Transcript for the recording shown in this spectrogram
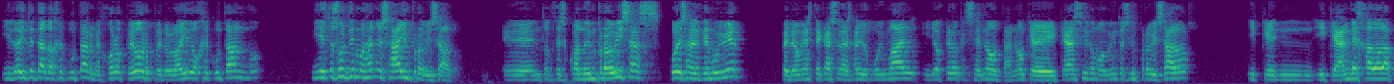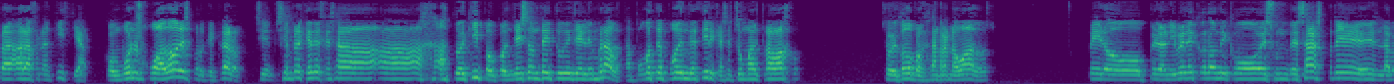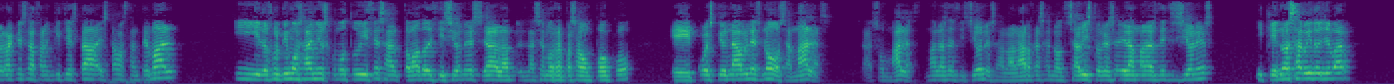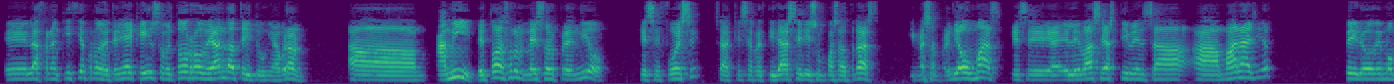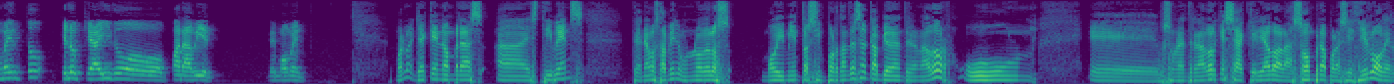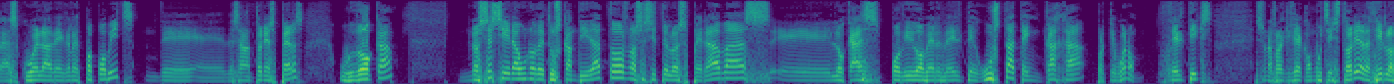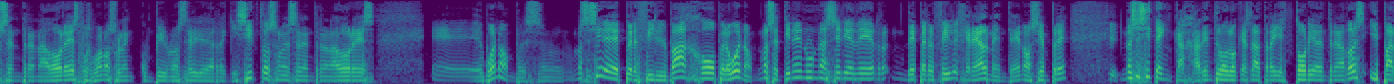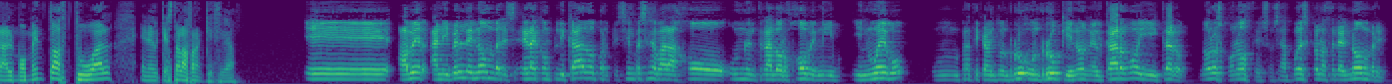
y lo ha intentado ejecutar mejor o peor, pero lo ha ido ejecutando y estos últimos años ha improvisado. Eh, entonces, cuando improvisas, puede salirte muy bien, pero en este caso le ha salido muy mal y yo creo que se nota, ¿no? Que, han sido movimientos improvisados y que, han dejado a la, franquicia con buenos jugadores, porque claro, si- siempre que dejes a, tu equipo con Jason Tatum y Jalen Brown, tampoco te pueden decir que has hecho un mal trabajo, sobre todo porque están renovados. Pero, a nivel económico es un desastre, la verdad que la franquicia está, está bastante mal y los últimos años, como tú dices, han tomado decisiones, ya la- las hemos repasado un poco, eh, cuestionables, no, o sea, malas. O sea, son malas, malas decisiones. A la larga se, ha visto que eran malas decisiones y que no ha sabido llevar eh, la franquicia por donde tenía que ir, sobre todo rodeando a Tatum y a Brown. A, a mí, de todas formas, me sorprendió que se fuese, o sea, que se retirase y diese un paso atrás. Y me sorprendió aún más que se elevase a Stevens a manager, pero de momento creo que ha ido para bien, de momento. Bueno, ya que nombras a Stevens, tenemos también uno de los movimientos importantes el cambio de entrenador. Un, eh, pues un entrenador que se ha criado a la sombra, por así decirlo, de la escuela de Greg Popovich de, de San Antonio Spurs, Udoka. No sé si era uno de tus candidatos, no sé si te lo esperabas, eh, lo que has podido ver de él te gusta, te encaja, porque bueno, Celtics es una franquicia con mucha historia, es decir, los entrenadores, pues bueno, suelen cumplir una serie de requisitos, suelen ser entrenadores, eh, bueno, pues no sé si de perfil bajo, pero bueno, no sé, tienen una serie de, de perfil, generalmente, ¿eh? no siempre, Sí. no sé si te encaja dentro de lo que es la trayectoria de entrenadores y para el momento actual en el que está la franquicia. Eh, a ver, a nivel de nombres era complicado porque siempre se barajó un entrenador joven y, nuevo, prácticamente un, rookie ¿no? en el cargo y claro, no los conoces, o sea, puedes conocer el nombre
